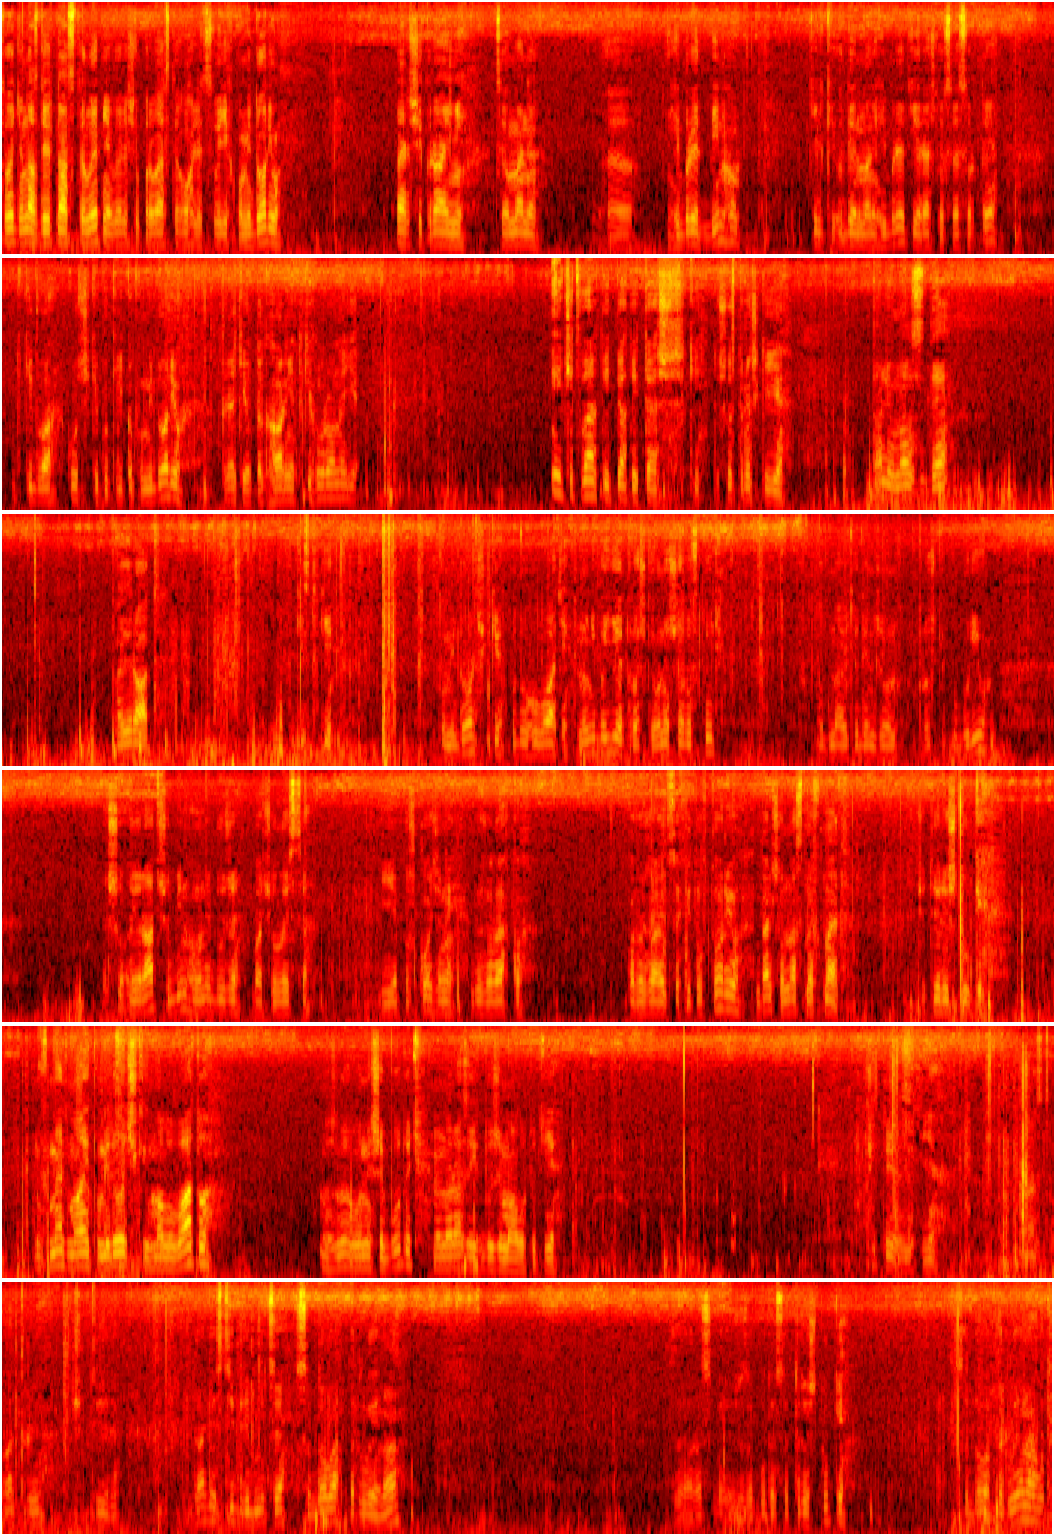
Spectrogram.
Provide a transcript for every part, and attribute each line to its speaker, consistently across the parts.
Speaker 1: Сьогодні у нас 19 липня, вирішив провести огляд своїх помідорів. Перші крайні це у мене е, гібрид Бінго. Тільки один у мене гібрид, є решта все сорти. Такі два кущики по кілька помідорів. Третій отак гарні такі горони є. І четвертий, п'ятий теж щось трошки є. Далі у нас йде айрат. Якісь такі помідорчики подовгуваті. Ну ніби є трошки, вони ще ростуть. От навіть один же он трошки побурів. Що айрат, що бінго, вони дуже, бачу, листя є пошкоджені, дуже легко поражаються фітофторію. Далі у нас мехмед. Чотири штуки. Мехмед має помідорчиків малувато. Можливо, вони ще будуть, але наразі їх дуже мало тут є. Чотири їх є. Раз, два, три, чотири. Далі ось ці дрібні це садова перлина. Зараз я вже запутався три штуки. Садова перлина. От.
